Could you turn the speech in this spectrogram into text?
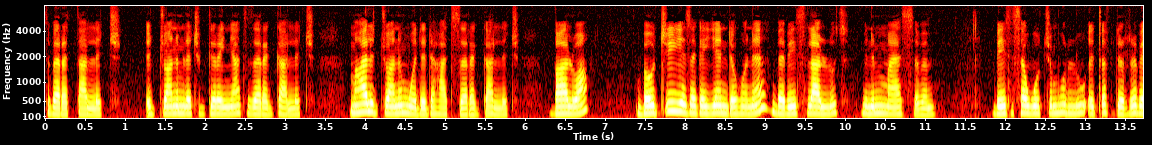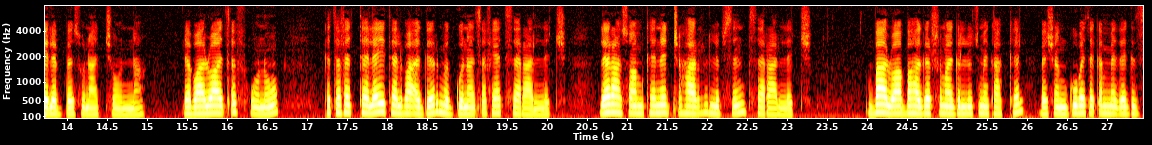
ትበረታለች። እጇንም ለችግረኛ ትዘረጋለች። መሀል እጇንም ወደ ድሀ ትዘረጋለች። ባሏ በውጪ የዘገየ እንደሆነ በቤት ስላሉት ምንም አያስብም። ቤተሰቦችም ሁሉ እጥፍ ድርብ የለበሱ ናቸውና ለባሏ እጥፍ ሆኖ ከተፈተለ የተልባ እግር መጎናጸፊያ ትሰራለች። ለራሷም ከነጭ ሀር ልብስን ትሰራለች። ባሏ በሀገር ሽማግሌዎች መካከል በሸንጎ በተቀመጠ ጊዜ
